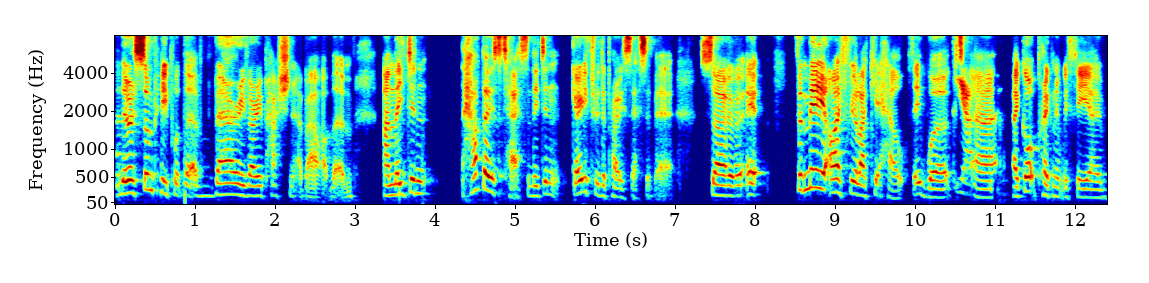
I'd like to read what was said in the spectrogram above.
There are some people that are very very passionate about them and they didn't have those tests and they didn't go through the process of it. So it for me i feel like it helped. It worked. Yeah. Uh, i got pregnant with theo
